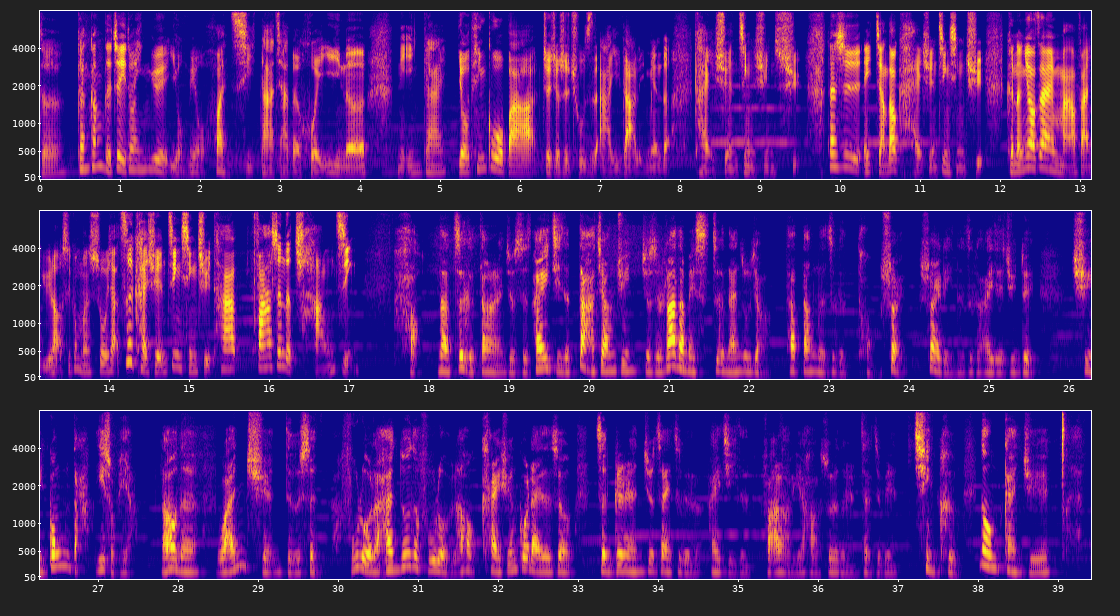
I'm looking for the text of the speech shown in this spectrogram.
的刚刚的这一段音乐有没有唤起大家的回忆呢？你应该有听过吧？这就是出自《阿依达》里面的《凯旋进行曲》。但是，诶，讲到《凯旋进行曲》，可能要再麻烦于老师跟我们说一下，这《凯旋进行曲》它发生的场景。好，那这个当然就是埃及的大将军，就是拉达梅斯这个男主角，他当了这个统帅，率领的这个埃及军队去攻打伊索比亚，然后呢，完全得胜，俘虏了很多的俘虏，然后凯旋过来的时候，整个人就在这个埃及的法老也好，所有的人在这边庆贺，那种感觉。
